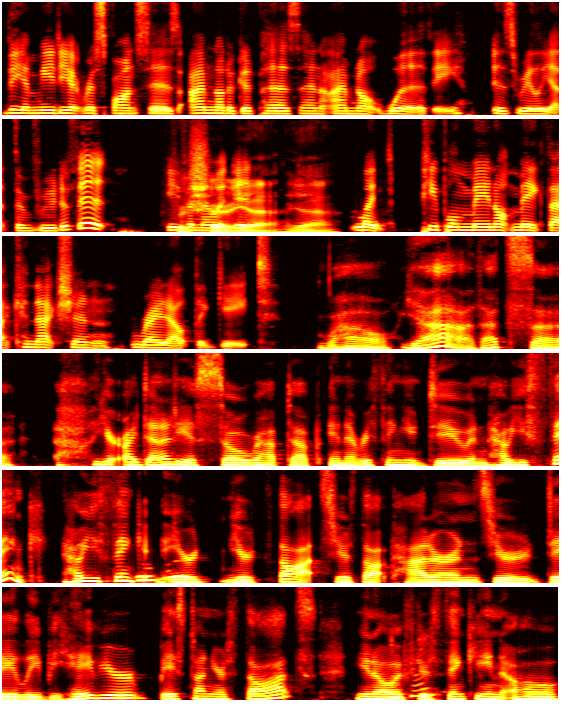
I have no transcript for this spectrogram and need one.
the immediate response is i'm not a good person i'm not worthy is really at the root of it even though it, yeah yeah like people may not make that connection right out the gate wow yeah that's uh your identity is so wrapped up in everything you do and how you think how you think mm-hmm. your your thoughts your thought patterns your daily behavior based on your thoughts you know mm-hmm. if you're mm-hmm. thinking oh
